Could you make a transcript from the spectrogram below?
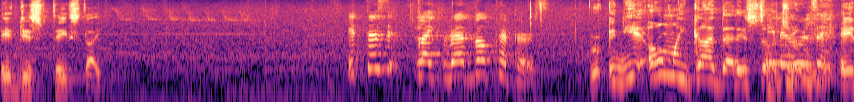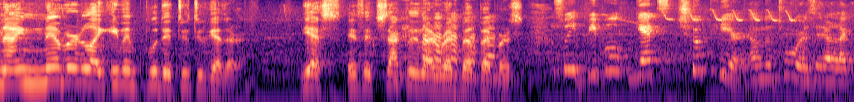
It just tastes like. It does like red bell peppers. Yeah. Oh my God, that is so true. And I never like even put the two together. Yes, it's exactly like red bell peppers. Sweet, people get shook here on the tours. They're like,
